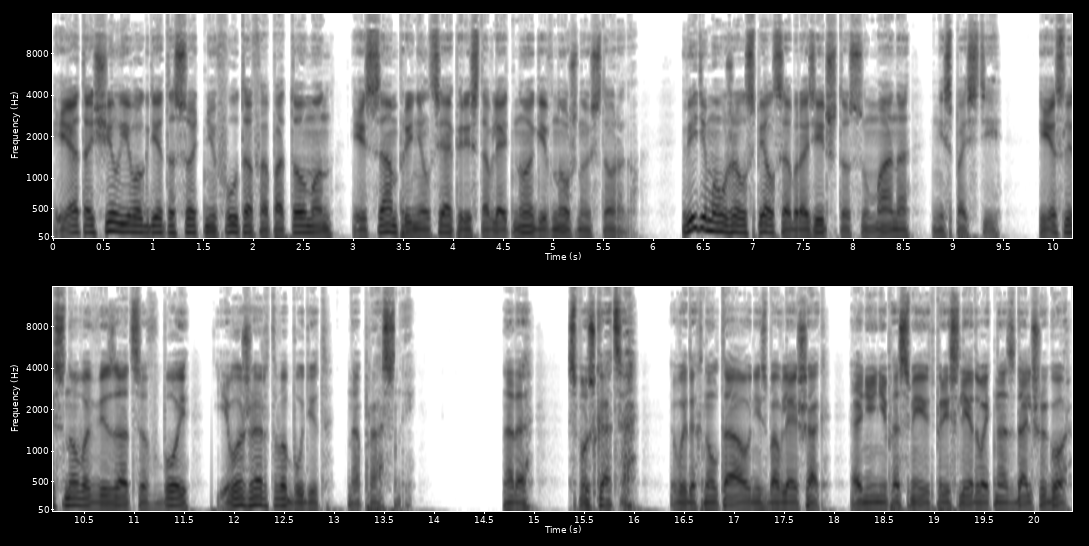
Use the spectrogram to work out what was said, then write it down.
Я тащил его где-то сотню футов, а потом он и сам принялся переставлять ноги в нужную сторону. Видимо, уже успел сообразить, что Сумана не спасти. Если снова ввязаться в бой, его жертва будет напрасной. «Надо спускаться», — выдохнул Тао, не сбавляя шаг. «Они не посмеют преследовать нас дальше гор».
